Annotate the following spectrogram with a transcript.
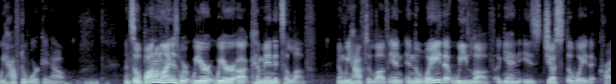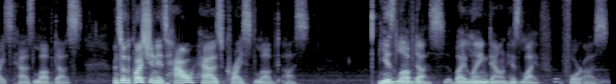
We have to work it out. And so, bottom line is we're, we're, we're uh, commanded to love, and we have to love. And, and the way that we love, again, is just the way that Christ has loved us. And so the question is how has Christ loved us? He has loved us by laying down his life for us.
